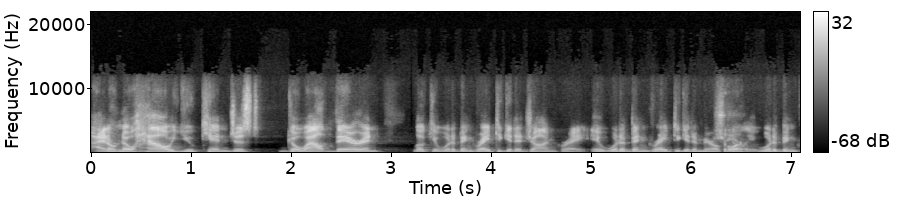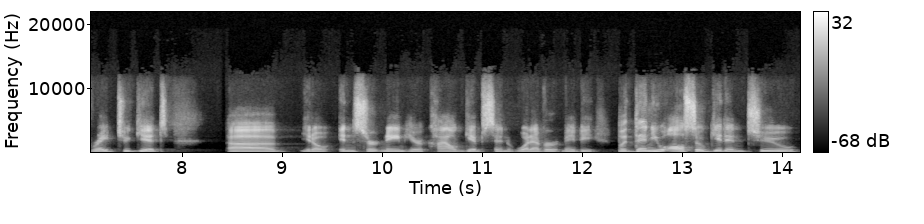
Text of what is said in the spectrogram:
I don't know how you can just go out there and look, it would have been great to get a Jon Gray. It would have been great to get a Merrill sure. Kelly. It would have been great to get uh, you know, insert name here, Kyle Gibson, whatever it may be. But then you also get into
